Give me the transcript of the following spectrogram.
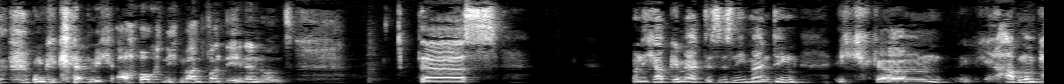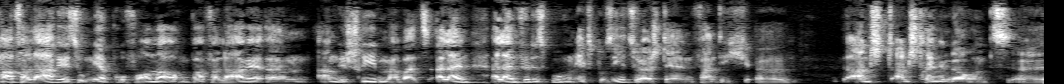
umgekehrt mich auch niemand von denen. Und das, und ich habe gemerkt, das ist nicht mein Ding. Ich, ähm, habe ein paar Verlage, so mehr pro forma, auch ein paar Verlage ähm, angeschrieben, aber allein, allein für das Buch ein Exposé zu erstellen, fand ich äh, anstrengender und, äh,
